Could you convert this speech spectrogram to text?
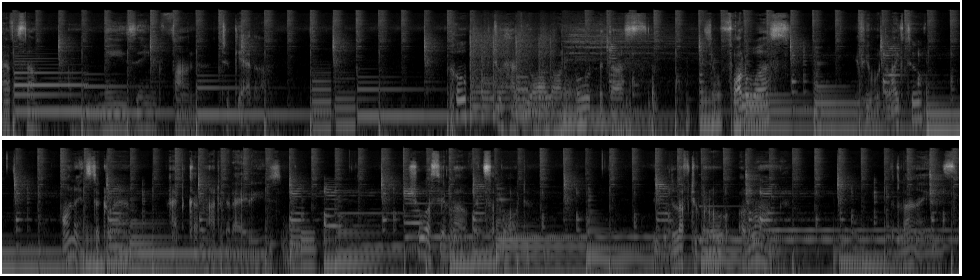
have some amazing fun together. Hope to have you all on board with us. Follow us if you would like to on Instagram at Karnataka Diaries. Show us your love and support. We would love to grow along the lines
